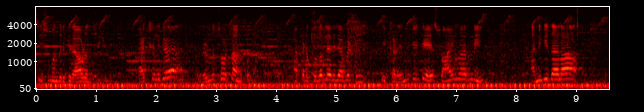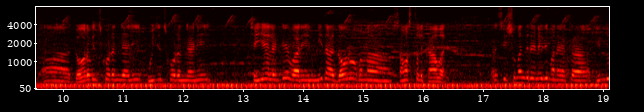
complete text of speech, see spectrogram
శిశు మందిరికి రావడం జరిగింది. యాక్చువల్గా రెండు చోట్ల అనుకున్నాం. అక్కడ కుదరలేదు కాబట్టి ఇక్కడ. ఎందుకంటే స్వామివారిని అన్ని విధాలా గౌరవించుకోవడం కానీ పూజించుకోవడం కానీ చెయ్యాలంటే వారి మీద గౌరవం ఉన్న సంస్థలు కావాలి. శిశు మందిర్ అనేది మన యొక్క హిందూ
